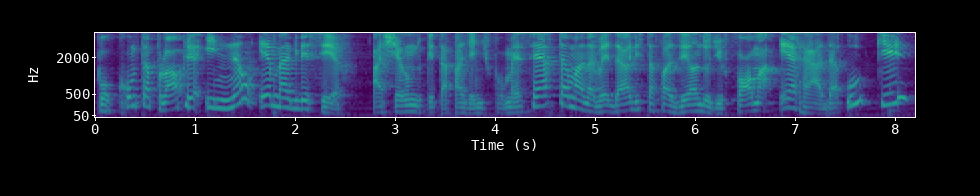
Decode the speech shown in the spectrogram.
por conta própria e não emagrecer, achando que está fazendo de forma certa, mas na verdade está fazendo de forma errada, o que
